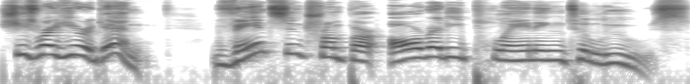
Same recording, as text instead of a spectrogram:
she's right here again. Vance and Trump are already planning to lose.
